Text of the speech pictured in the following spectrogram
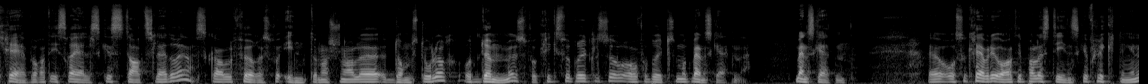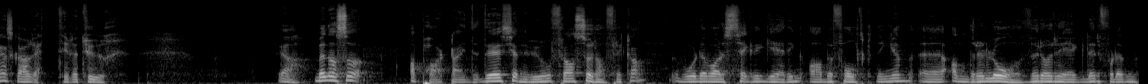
krever at israelske statsledere skal føres for internasjonale domstoler og dømmes for krigsforbrytelser og forbrytelser mot menneskeheten. Og så krever de òg at de palestinske flyktningene skal ha rett til retur. Ja, Men altså, apartheid, det kjenner vi jo fra Sør-Afrika. Hvor det var segregering av befolkningen. Eh, andre lover og regler for den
